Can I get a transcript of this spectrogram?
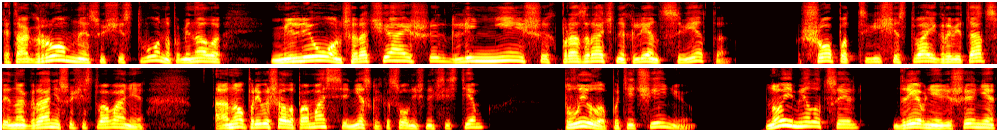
Это огромное существо напоминало миллион широчайших, длиннейших прозрачных лент света, шепот вещества и гравитации на грани существования. Оно превышало по массе несколько солнечных систем, плыло по течению, но имело цель. Древнее решение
